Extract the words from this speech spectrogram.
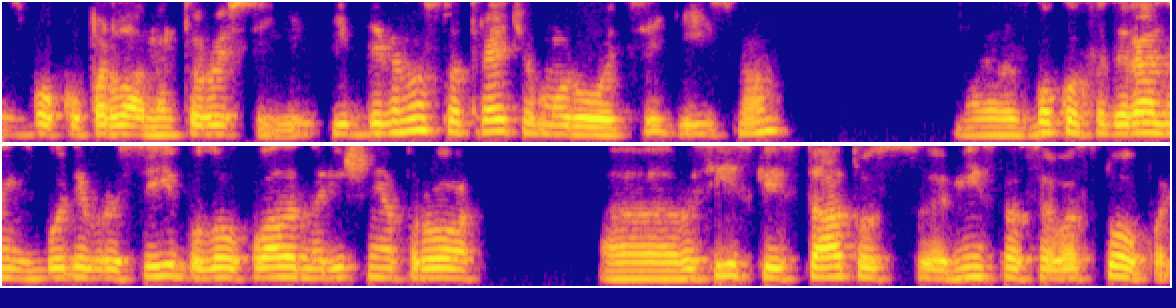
з боку парламенту Росії. І в 93-му році дійсно е, з боку федеральних зборів Росії було ухвалено рішення про е, російський статус міста Севастополь.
